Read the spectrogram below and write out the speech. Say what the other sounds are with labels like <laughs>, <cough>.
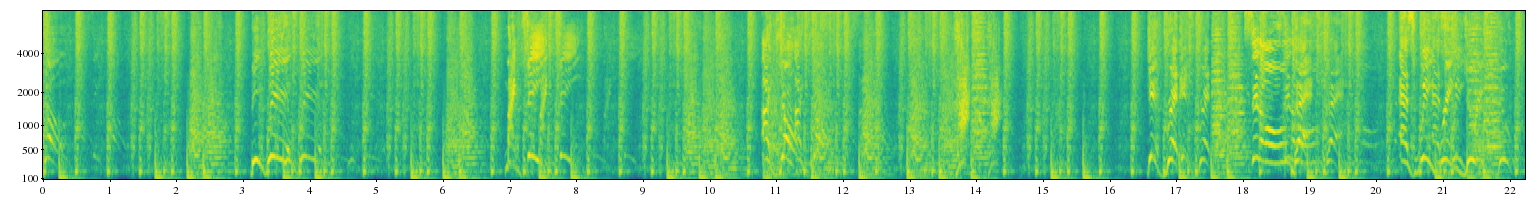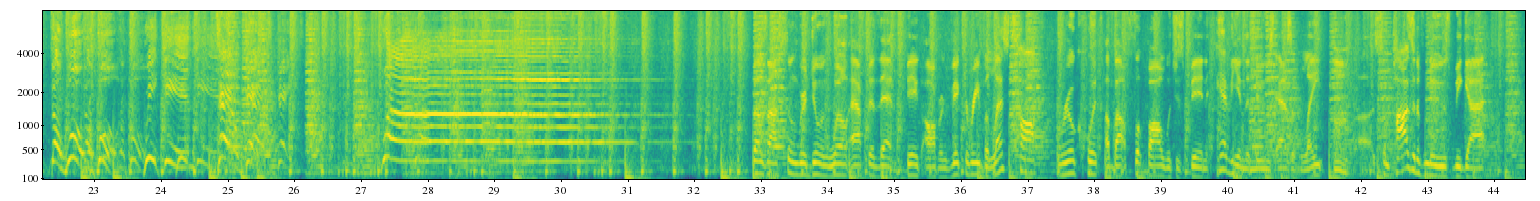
Assume we're doing well after that big Auburn victory, but let's talk real quick about football, which has been heavy in the news as of late. Uh, some positive news we got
